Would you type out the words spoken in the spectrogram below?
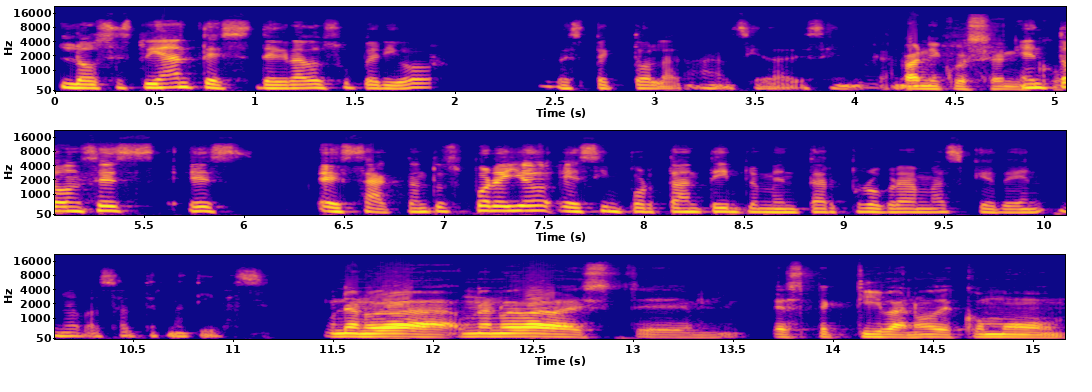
los estudiantes de grado superior respecto a la ansiedad escénica. Pánico escénico. Entonces, es exacto. Entonces, por ello es importante implementar programas que den nuevas alternativas. Una nueva, una nueva este, perspectiva, ¿no? De cómo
